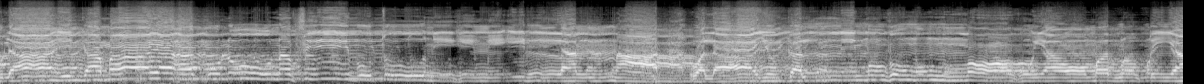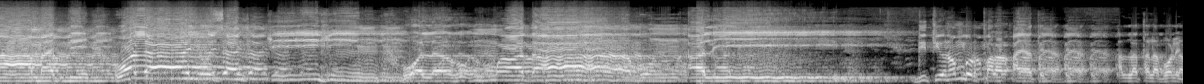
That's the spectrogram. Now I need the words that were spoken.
উলাইকা মা ইয়াকুলুনা ফি বুতুনিহিম ইল্লান নার ওয়া লা ইউকাল্লিমুহুমুল্লাহু ইয়াওমাল কিয়ামাতি। ওয়া লা দ্বিতীয় নম্বর পারার আয়াত এটা। আল্লাহ তাআলা বলেন,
